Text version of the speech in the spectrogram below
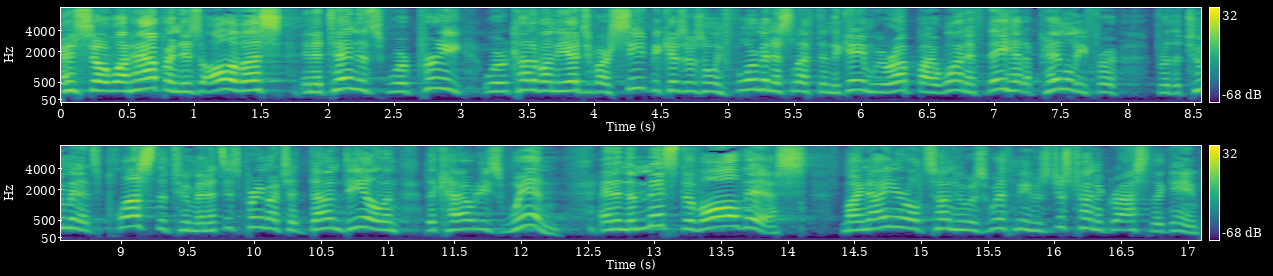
and so what happened is all of us in attendance were pretty, were kind of on the edge of our seat because there was only four minutes left in the game. We were up by one. If they had a penalty for, for the two minutes plus the two minutes, it's pretty much a done deal and the Coyotes win. And in the midst of all this, my nine year old son who was with me, who's just trying to grasp the game,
